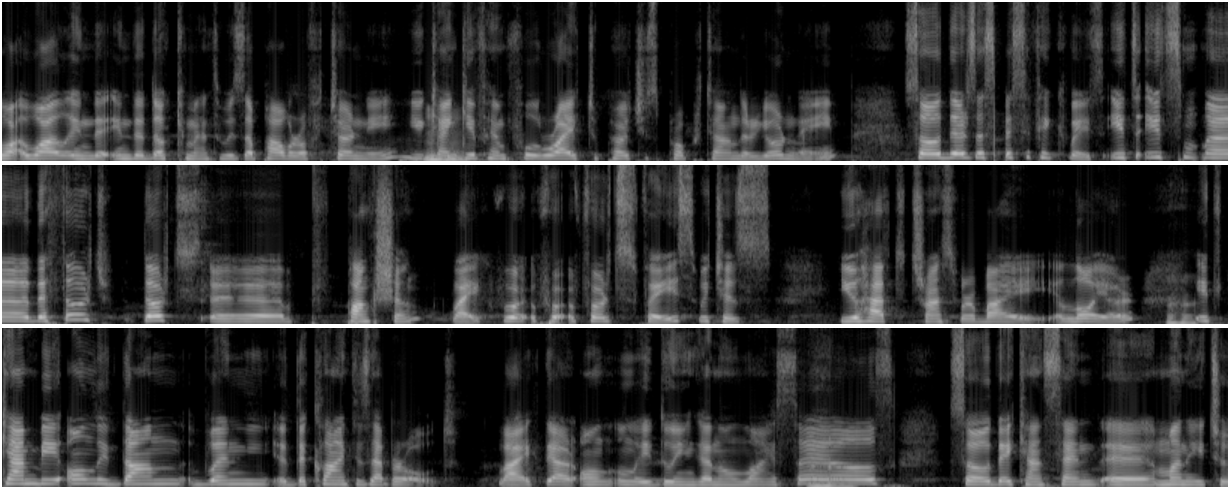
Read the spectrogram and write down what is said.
wh- while in the in the document with the power of attorney, you can give him full right to purchase property under your name. So there's a specific ways. It's it's uh, the third third uh, function, like fir- fir- first phase, which is you have to transfer by a lawyer. It can be only done when the client is abroad, like they are on- only doing an online sales. So they can send uh, money to,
